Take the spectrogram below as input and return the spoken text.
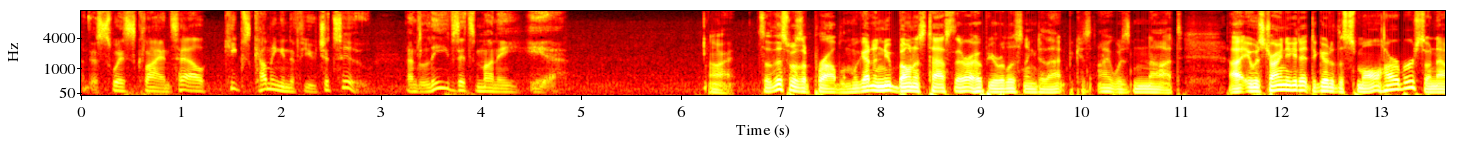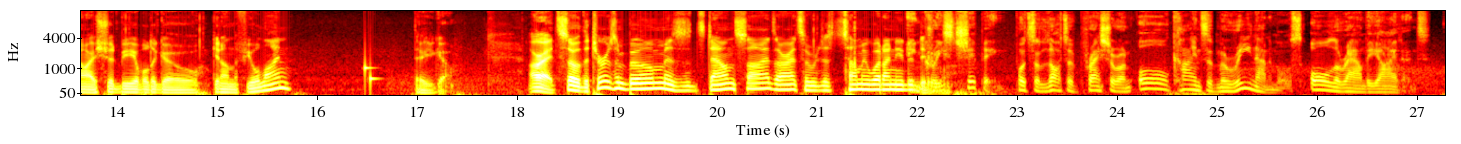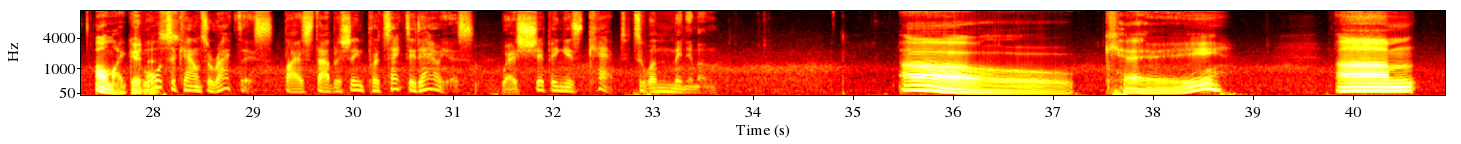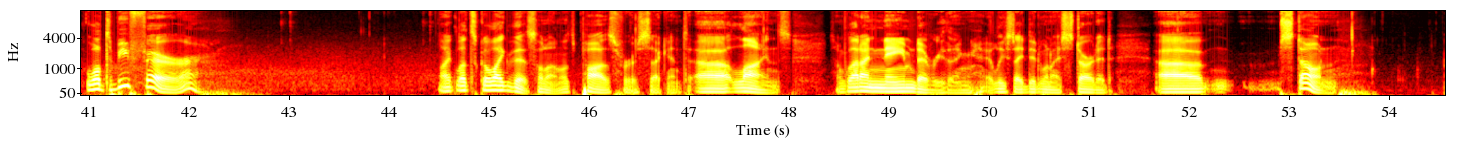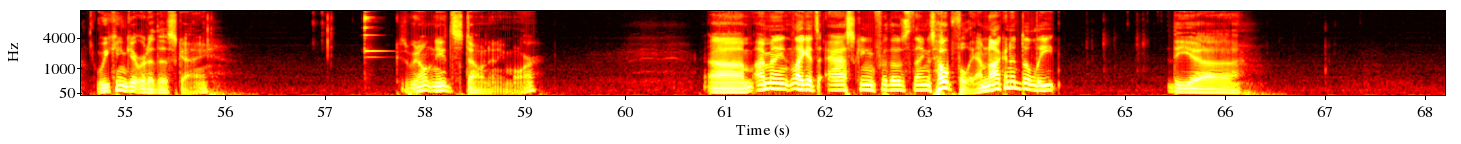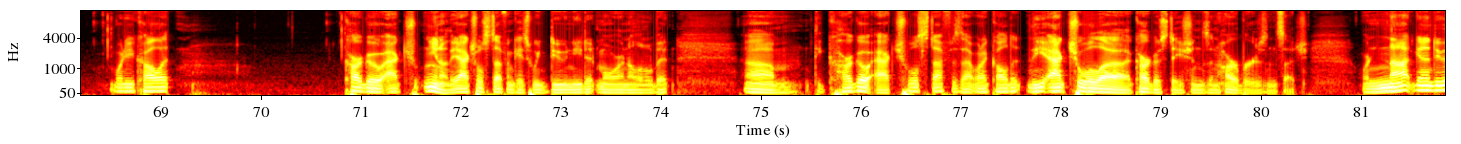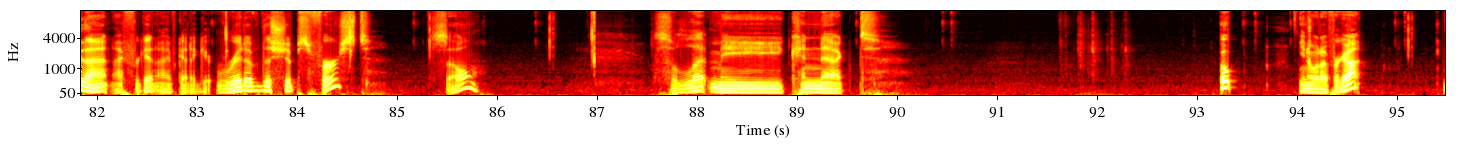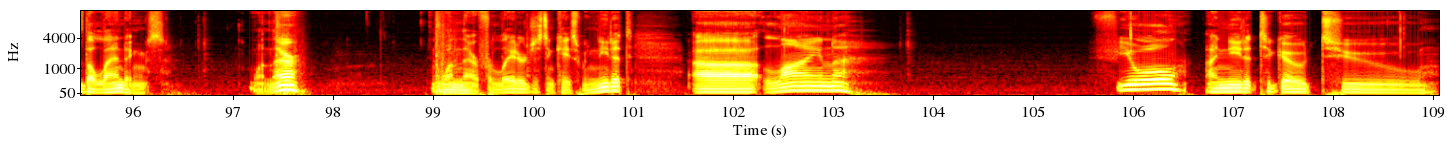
and the Swiss clientele keeps coming in the future too, and leaves its money here. All right. So this was a problem. We got a new bonus task there. I hope you were listening to that because I was not. Uh, it was trying to get it to go to the small harbor, so now I should be able to go get on the fuel line. There you go. All right. So the tourism boom is its downsides. All right. So just tell me what I need to Increased do. Increased shipping puts a lot of pressure on all kinds of marine animals all around the island. Oh my You ought goodness. to counteract this by establishing protected areas where shipping is kept to a minimum. Okay. Um. Well, to be fair, like let's go like this. Hold on. Let's pause for a second. Uh, lines. So I'm glad I named everything. At least I did when I started. Uh, stone. We can get rid of this guy because we don't need stone anymore. Um, I mean, like it's asking for those things. Hopefully, I'm not going to delete the uh, what do you call it? Cargo actual, you know, the actual stuff in case we do need it more in a little bit. Um, the cargo actual stuff is that what I called it? The actual uh, cargo stations and harbors and such. We're not going to do that. I forget. I've got to get rid of the ships first. So, so let me connect. Oh, you know what I forgot? The landings. One there. And one there for later, just in case we need it. Uh, line fuel. I need it to go to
